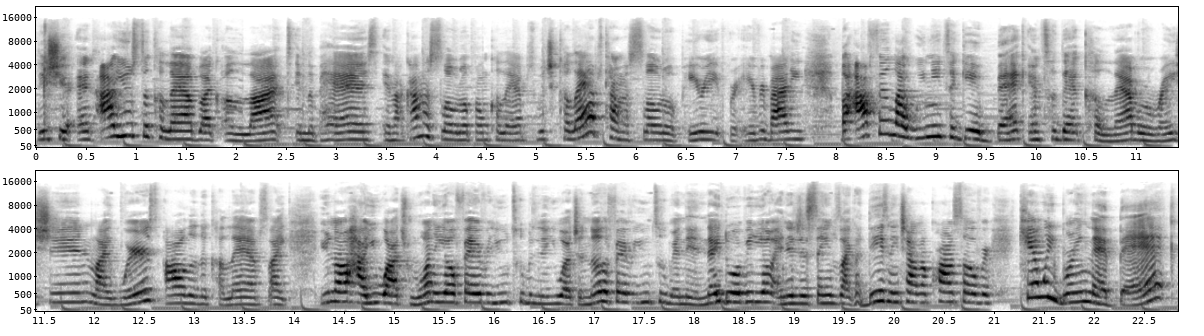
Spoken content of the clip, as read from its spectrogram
this year. And I used to collab like a lot in the past and I kind of slowed up on collabs, which collabs kind of slowed up period for everybody. But I feel like we need to get back into that collaboration. Like where's all of the collabs? Like, you know how you watch one of your favorite YouTubers and then you watch another favorite YouTuber and then they do a video and it just seems like a Disney Channel crossover. Can we bring that back?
